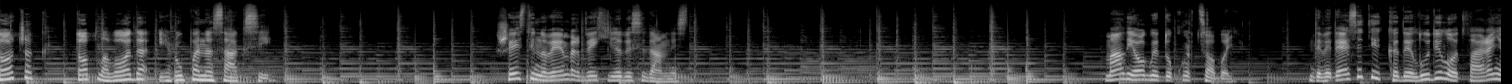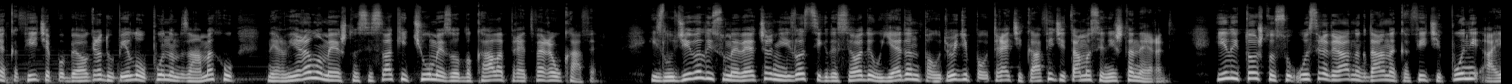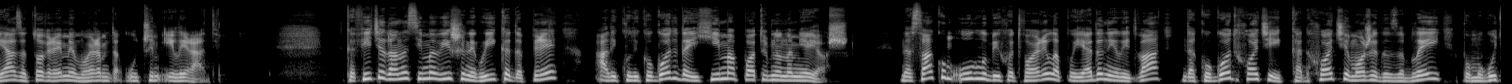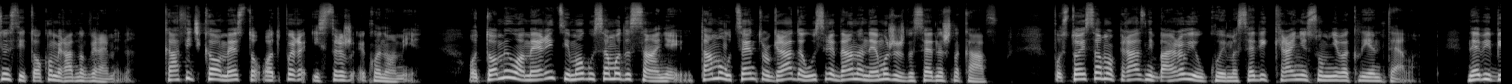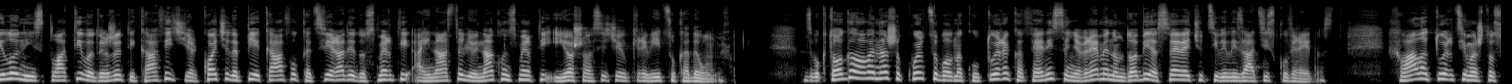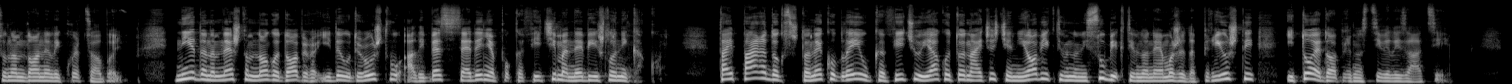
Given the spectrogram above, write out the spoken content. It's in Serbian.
Točak, topla voda i rupa na saksiji. 6. novembar 2017. Mali ogled u Kurcobolji. 90. kada je ludilo otvaranja kafića po Beogradu bilo u punom zamahu, nerviralo me što se svaki ćumez od lokala pretvara u kafe. Izluđivali su me večernji izlasci gde se ode u jedan, pa u drugi, pa u treći kafić i tamo se ništa ne radi. Ili to što su usred radnog dana kafići puni, a ja za to vreme moram da učim ili radim. Kafića danas ima više nego ikada pre, ali koliko god da ih ima, potrebno nam je još. Na svakom uglu bih otvorila po jedan ili dva da kogod hoće i kad hoće može da zableji po mogućnosti tokom radnog vremena. Kafić kao mesto otpora i strž ekonomije. O tome u Americi mogu samo da sanjaju. Tamo u centru grada usred dana ne možeš da sedneš na kafu. Postoje samo prazni barovi u kojima sedi krajnje sumnjiva klijentela. Ne bi bilo ni isplativo držati kafić jer ko će da pije kafu kad svi rade do smrti, a i nastavljaju nakon smrti i još osjećaju krivicu kada umru. Zbog toga ova naša kurcobolna kultura kafenisanja vremenom dobija sve veću civilizacijsku vrednost. Hvala Turcima što su nam doneli kurcobolju. Nije da nam nešto mnogo dobro ide u društvu, ali bez sedenja po kafićima ne bi išlo nikako. Taj paradoks što neko bleje u kafiću, iako to najčešće ni objektivno ni subjektivno ne može da priušti, i to je doprinos civilizaciji.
